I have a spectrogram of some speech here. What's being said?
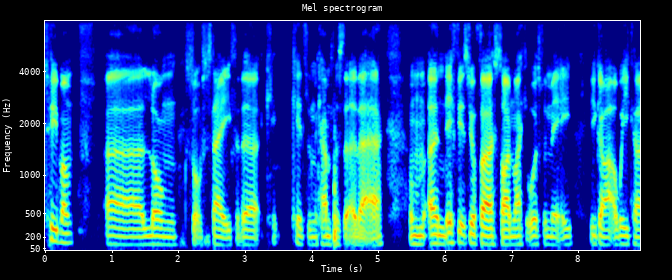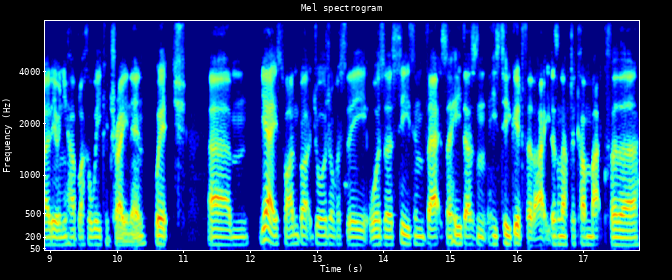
two month uh, long sort of stay for the ki- kids and the campers that are there. Um, and if it's your first time, like it was for me, you go out a week earlier and you have like a week of training, which um, yeah, it's fun. But George obviously was a seasoned vet, so he doesn't. He's too good for that. He doesn't have to come back for the.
